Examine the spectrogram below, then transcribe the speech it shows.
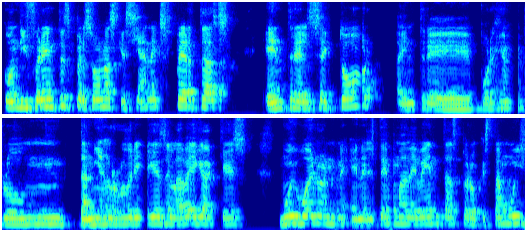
con diferentes personas que sean expertas entre el sector, entre, por ejemplo, un Daniel Rodríguez de la Vega, que es muy bueno en, el tema de ventas, pero que está muy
